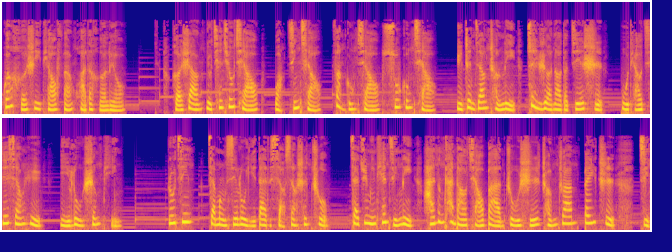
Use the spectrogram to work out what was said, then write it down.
关河是一条繁华的河流，河上有千秋桥、网金桥、范公桥、苏公桥，与镇江城里最热闹的街市五条街相遇，一路升平。如今。在梦溪路一带的小巷深处，在居民天井里，还能看到桥板、柱石、城砖、碑志、井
